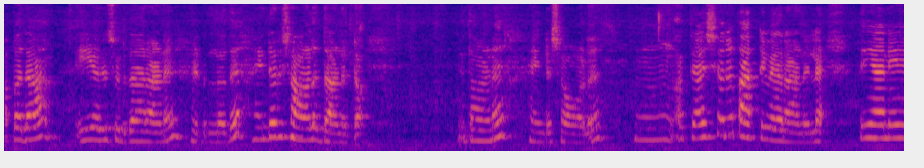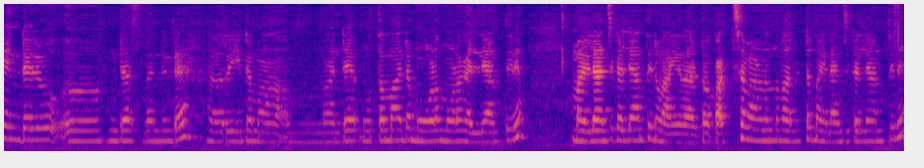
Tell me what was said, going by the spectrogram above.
അപ്പോൾ അതാ ഈ ഒരു ചുരിദാറാണ് ഇടുന്നത്. അതിന്റെ ഒരു ഷാൾ ഇതാണ് കേട്ടോ ഇതാണ് അതിന്റെ ഷോൾ. അത്യാവശ്യം ഒരു പാർട്ടി വെയർ ആണ് അല്ലേ ഇത് ഞാൻ എന്റെ ഒരു എന്റെ ഹസ്ബൻഡിന്റെ റീന്റെ മാന്റെ മൂത്തമ്മാന്റെ മോളെ മോളെ കല്യാണത്തിന് മൈലാഞ്ചി കല്യാണത്തിന് വാങ്ങിയതാട്ടോ പച്ച വേണമെന്ന് പറഞ്ഞിട്ട് മൈലാഞ്ചി കല്യാണത്തിന്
